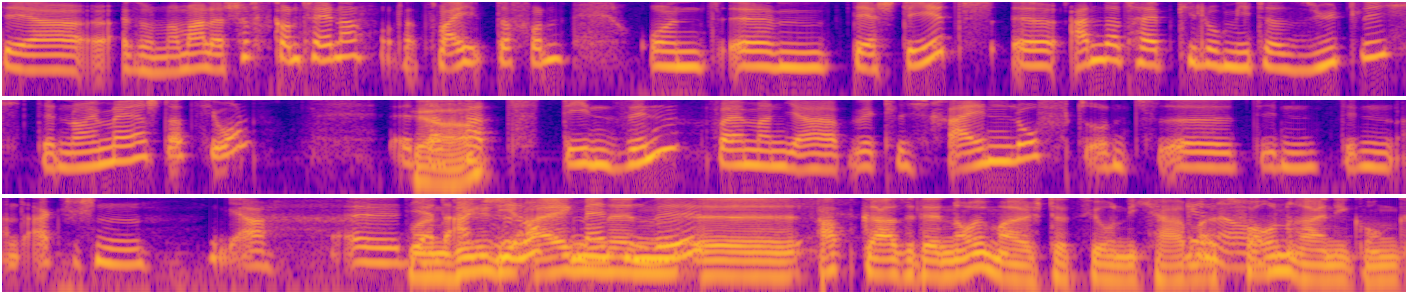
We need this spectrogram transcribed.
der, also ein normaler Schiffscontainer oder zwei davon. Und ähm, der steht äh, anderthalb Kilometer südlich der Neumeier Station. Äh, das Ja. hat den Sinn, weil man ja wirklich Reinluft und äh, den, den antarktischen, ja, äh, die man will die Luft messen eigenen will. äh, Abgase der Neumeier-Station nicht haben als Genau. Verunreinigung.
